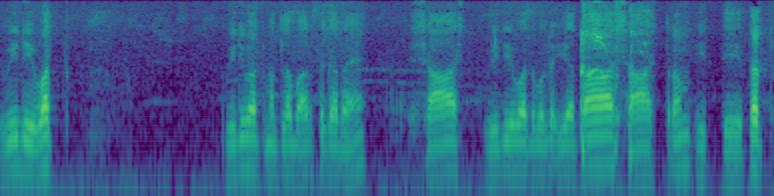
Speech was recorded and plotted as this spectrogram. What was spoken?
विधिवत विधिवत मतलब अर्थ कर रहे हैं शास्त्र विधिवत बोलते यथा शास्त्रम इत्येतत्।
